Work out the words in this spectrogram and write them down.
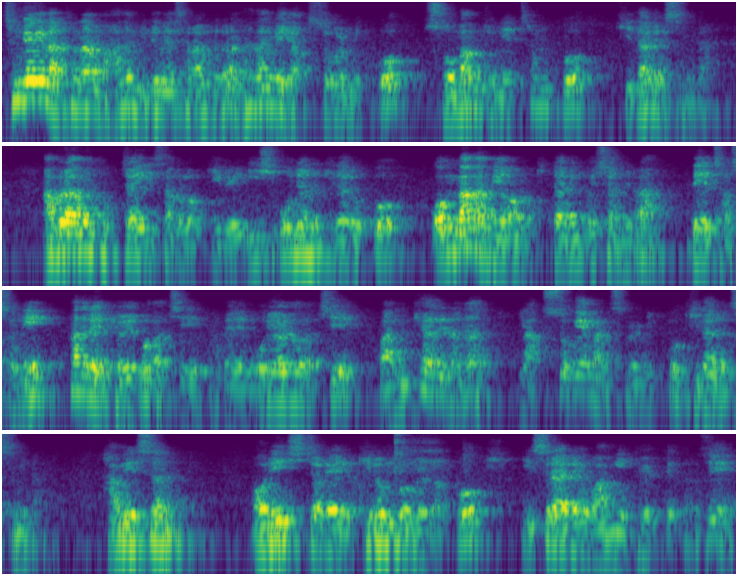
성경에 나타난 많은 믿음의 사람들은 하나님의 약속을 믿고 소망 중에 참고 기다렸습니다. 아브라함은 독자의 이삭을 얻기 위해 25년을 기다렸고 원망하며 기다린 것이 아니라 내 자손이 하늘의 별과 같이 바다의 모래알과 같이 많게 하리라는 약속의 말씀을 믿고 기다렸습니다. 다윗은 어린 시절에 기름 부음을 받고 이스라엘의 왕이 될 때까지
